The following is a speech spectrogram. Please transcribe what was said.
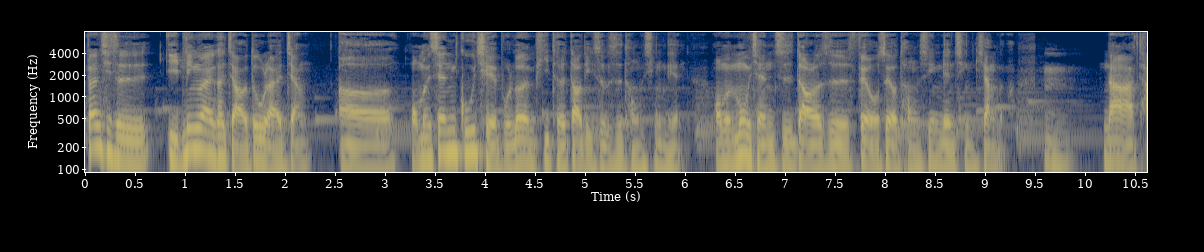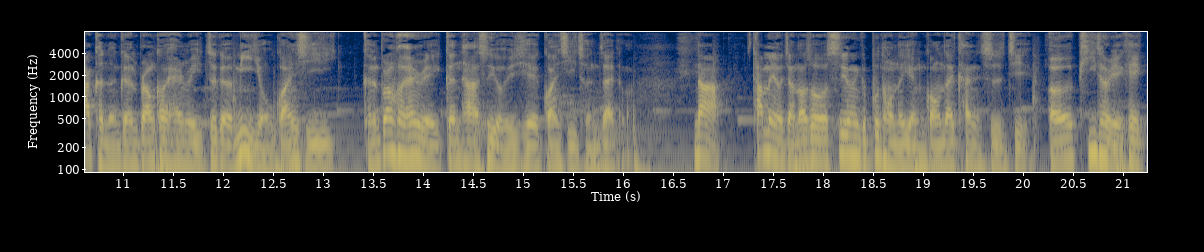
但其实以另外一个角度来讲，呃，我们先姑且不论 Peter 到底是不是同性恋，我们目前知道的是 Phil 是有同性恋倾向的嘛？嗯，那他可能跟 Bronco Henry 这个密友关系，可能 Bronco Henry 跟他是有一些关系存在的嘛？那他们有讲到说，是用一个不同的眼光在看世界，而 Peter 也可以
